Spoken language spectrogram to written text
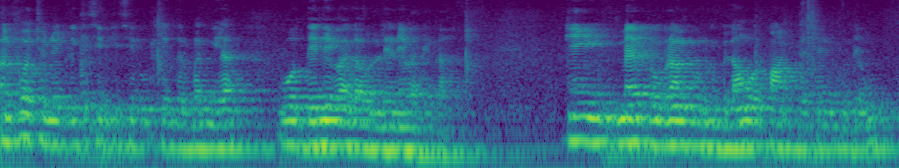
अनफॉर्चुनेटली किसी किसी रूप के अंदर बन गया, वो देने वाला और लेने वाले का। कि मैं प्रोग्राम को उनको बुलाऊँ और पाँच पैसे उनको दूँ।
